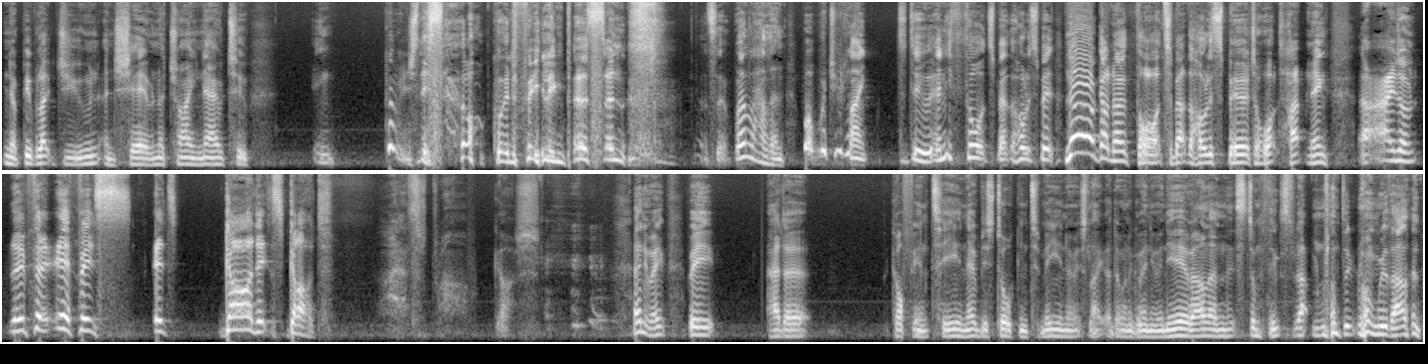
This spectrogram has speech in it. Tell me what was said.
you know, people like June and Sharon are trying now to encourage this awkward feeling person. Said, well, Alan, what would you like to do? Any thoughts about the Holy Spirit? No, I've got no thoughts about the Holy Spirit or what's happening. I don't, if, if it's, it's God, it's God Oh, gosh. anyway, we had a coffee and tea, and nobody's talking to me. You know, it's like I don't want to go anywhere near Alan. It's something's something wrong with Alan.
